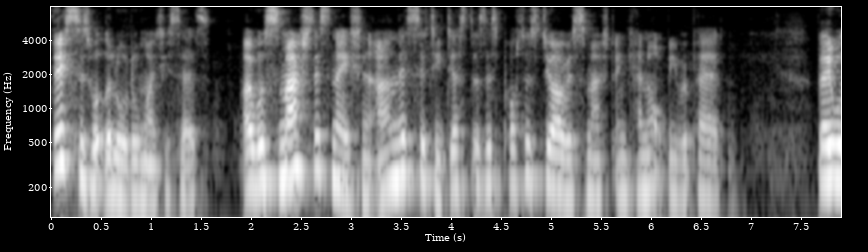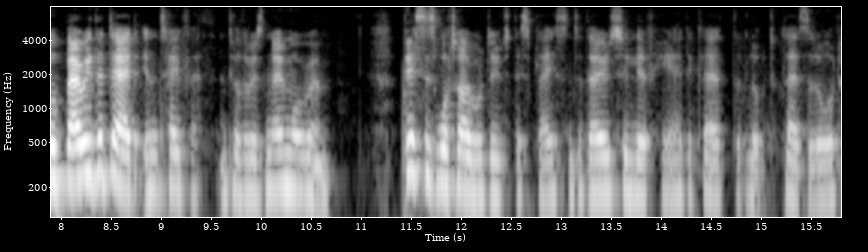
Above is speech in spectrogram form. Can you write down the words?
This is what the Lord Almighty says I will smash this nation and this city just as this potter's jar is smashed and cannot be repaired. They will bury the dead in Topheth until there is no more room. This is what I will do to this place and to those who live here, declared the, declares the Lord.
